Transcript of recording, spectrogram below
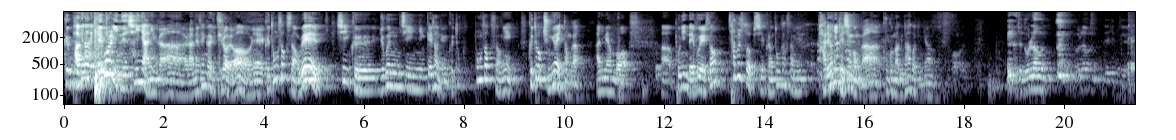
그 박인환의 계보를 잇는 시인이 아닌가라는 생각이 들어요. 예, 그 통속성. 왜 시, 그, 유근 시인님께서는 그 통- 통속성이 그토록 중요했던가? 아니면 뭐, 어, 본인 내부에서 참을 수 없이 그런 통속성이 발현이 되신 건가 궁금하기도 하거든요. 아주 놀라운 놀라운 얘기인데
